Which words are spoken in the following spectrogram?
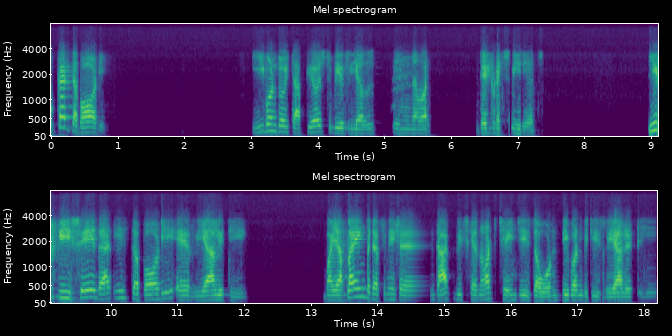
look at the body even though it appears to be real in our day-to-day experience if we say that is the body a reality by applying the definition that which cannot change is the only one which is reality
